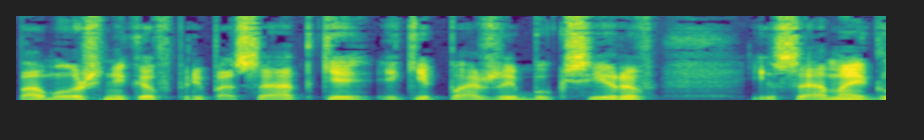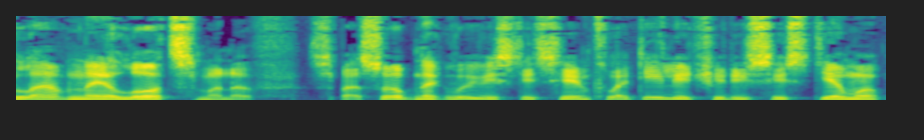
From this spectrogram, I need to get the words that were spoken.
Помощников при посадке, экипажей буксиров и, самое главное, лоцманов, способных вывести семь флотилий через систему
